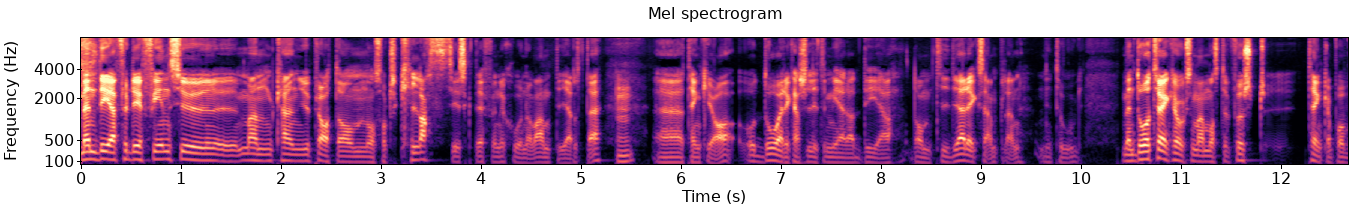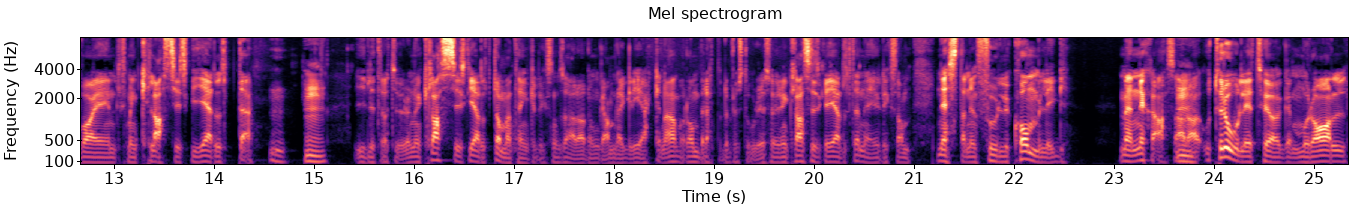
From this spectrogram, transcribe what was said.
Men det, för det finns ju, man kan ju prata om någon sorts klassisk definition av antihjälte Mm. eh, Tänker jag, och då är det kanske lite mera det, de tidigare exemplen ni tog Men då tänker jag också man måste först tänka på vad är en, liksom en klassisk hjälte Mm. i litteraturen. En klassisk hjälte om man tänker liksom så här de gamla grekerna, vad de berättade för historier. Så den klassiska hjälten är ju liksom nästan en fullkomlig människa. Så här, Mm. Otroligt hög moral,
